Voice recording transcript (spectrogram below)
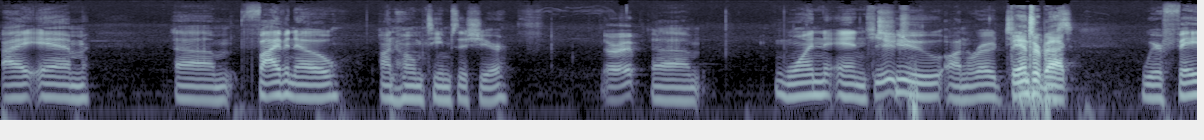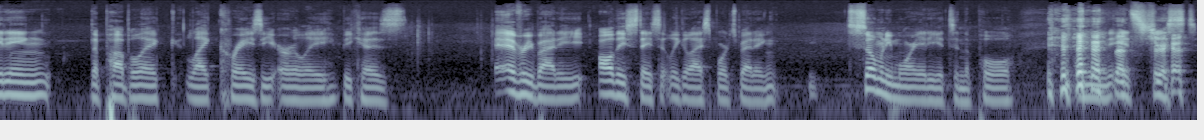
I am um, five and zero on home teams this year. All right. Um, one and Huge. two on road teams. Fans are back. We're fading the public like crazy early because everybody, all these states that legalize sports betting, so many more idiots in the pool. I mean, it's true. just,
